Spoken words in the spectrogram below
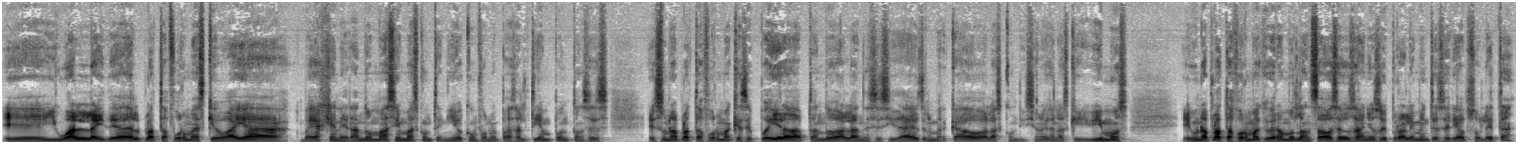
eh, igual la idea de la plataforma es que vaya, vaya generando más y más contenido conforme pasa el tiempo, entonces es una plataforma que se puede ir adaptando a las necesidades del mercado, a las condiciones en las que vivimos. Eh, una plataforma que hubiéramos lanzado hace dos años hoy probablemente sería obsoleta,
